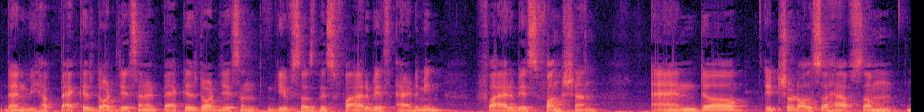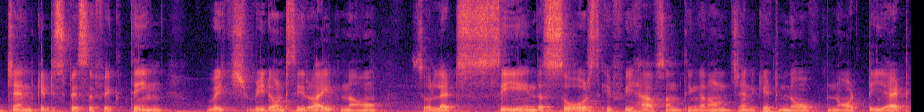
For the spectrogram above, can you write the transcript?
then we have package.json and package.json gives us this firebase admin firebase function. And uh, it should also have some genkit specific thing which we don't see right now. So let's see in the source if we have something around genkit. Nope not yet.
